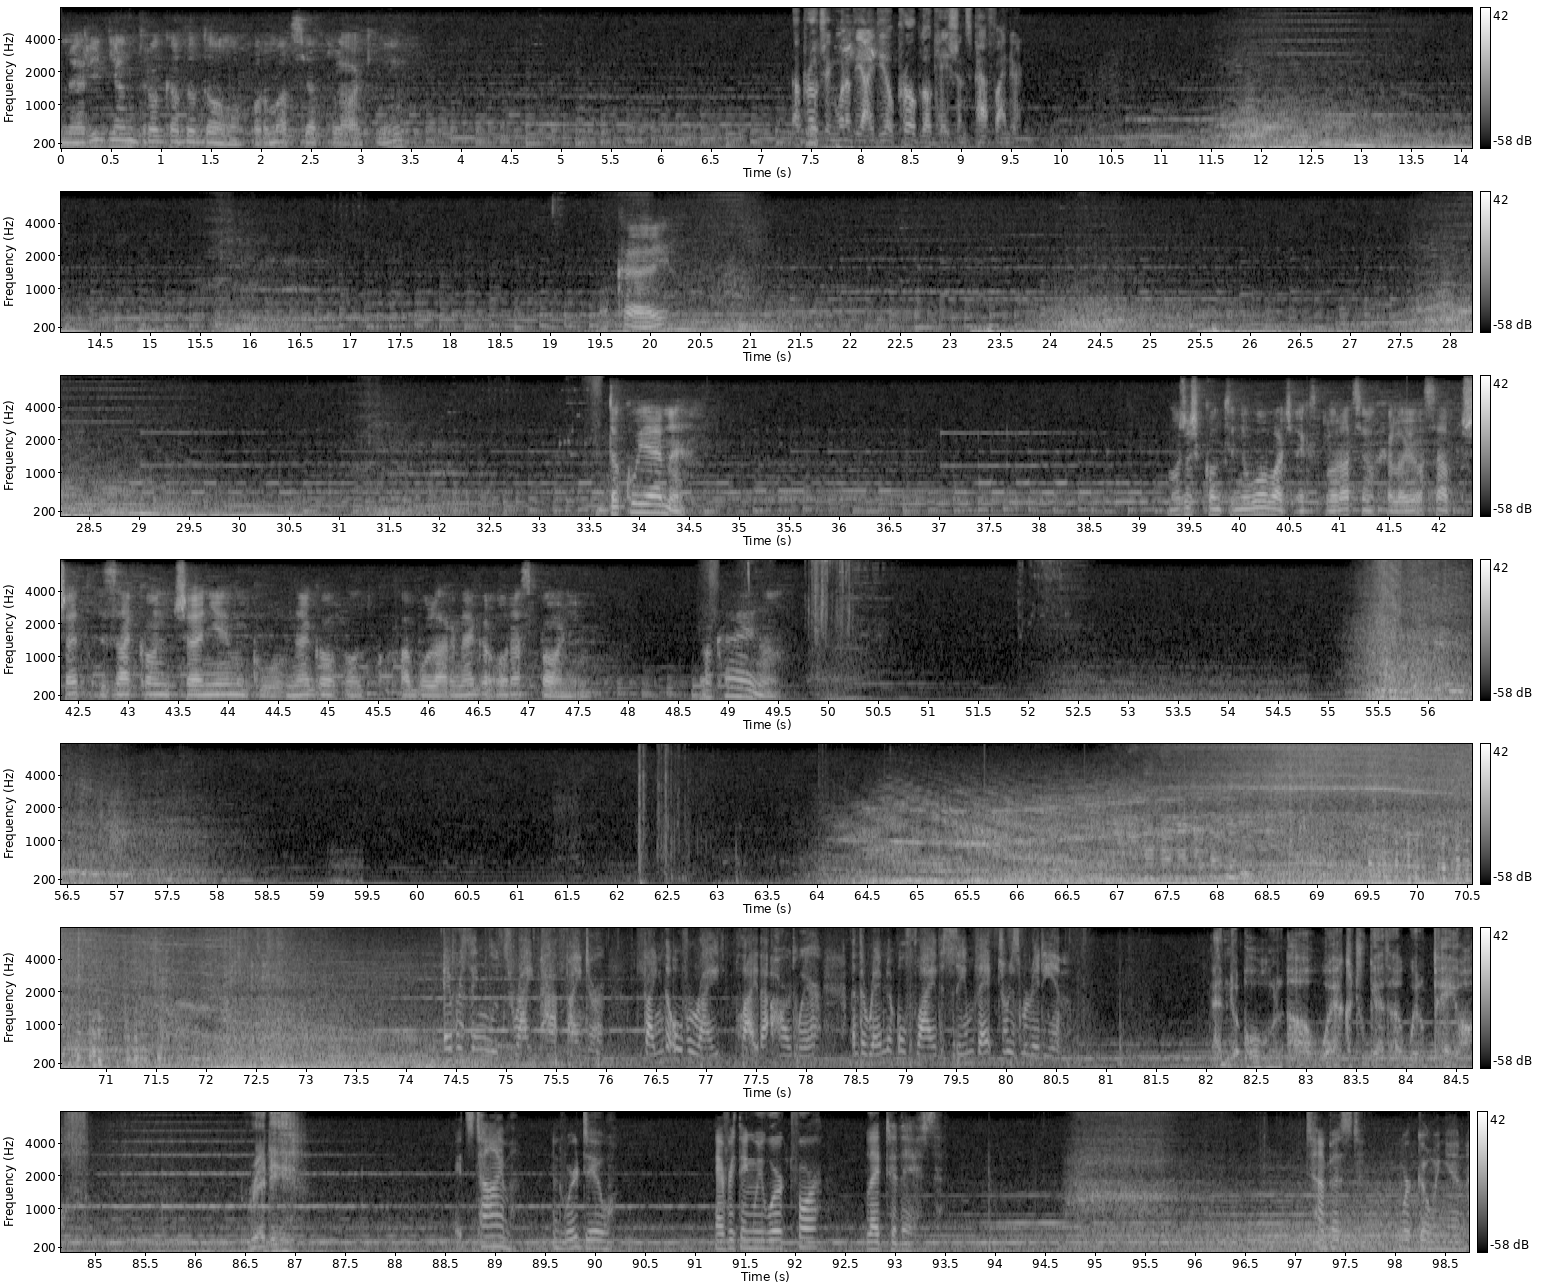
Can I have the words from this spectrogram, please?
Meridian droga do domu, formacja plagi. Approaching one of the ideal probe locations, Pathfinder. Okej. Dokujemy. Możesz kontynuować eksplorację Helojosa przed zakończeniem głównego wątku fabularnego oraz po nim. Okej, no. Same vector Meridian. And all our work together will pay off. Ready? It's time, and we're due. Everything we worked for led to this. Tempest, we're going in.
